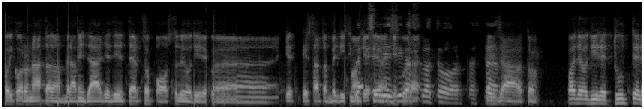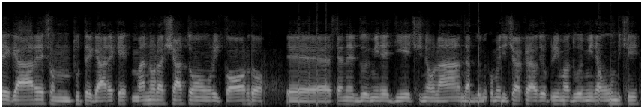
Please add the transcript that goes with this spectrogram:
poi coronata da una bella medaglia del terzo posto, devo dire uh, che, che, è stata bellissima. La anche, anche quella... sulla torta. Certo. Esatto. Poi devo dire tutte le gare sono tutte gare che mi hanno lasciato un ricordo eh, sia nel 2010 in Olanda, come diceva Claudio prima, 2011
